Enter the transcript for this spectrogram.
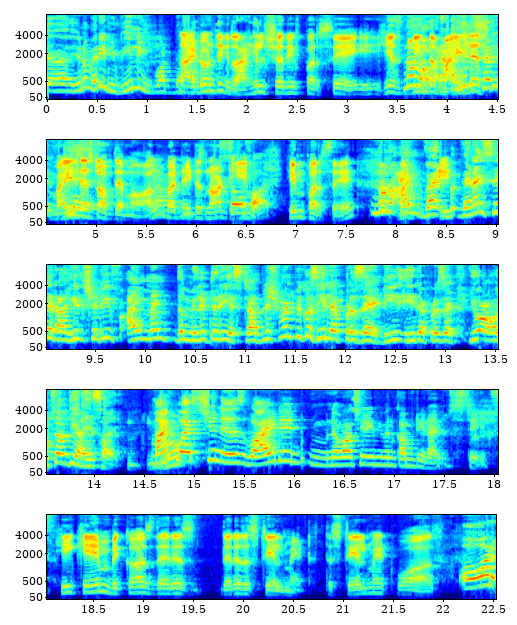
uh, you know very revealing what that no, I don't think Rahil Sharif per se. He he has No, been no, the Rahil mildest, Sharif- mildest yeah. of them all, but it is not So him, far. him per se. No, no. I, when, it- when I say Rahil Sharif, I meant the military establishment because he represent. He, he represent. You also have the ISI. My you know? question is, why did Nawaz Sharif even come to United States? he came because there is there is a stalemate. The stalemate was. Or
